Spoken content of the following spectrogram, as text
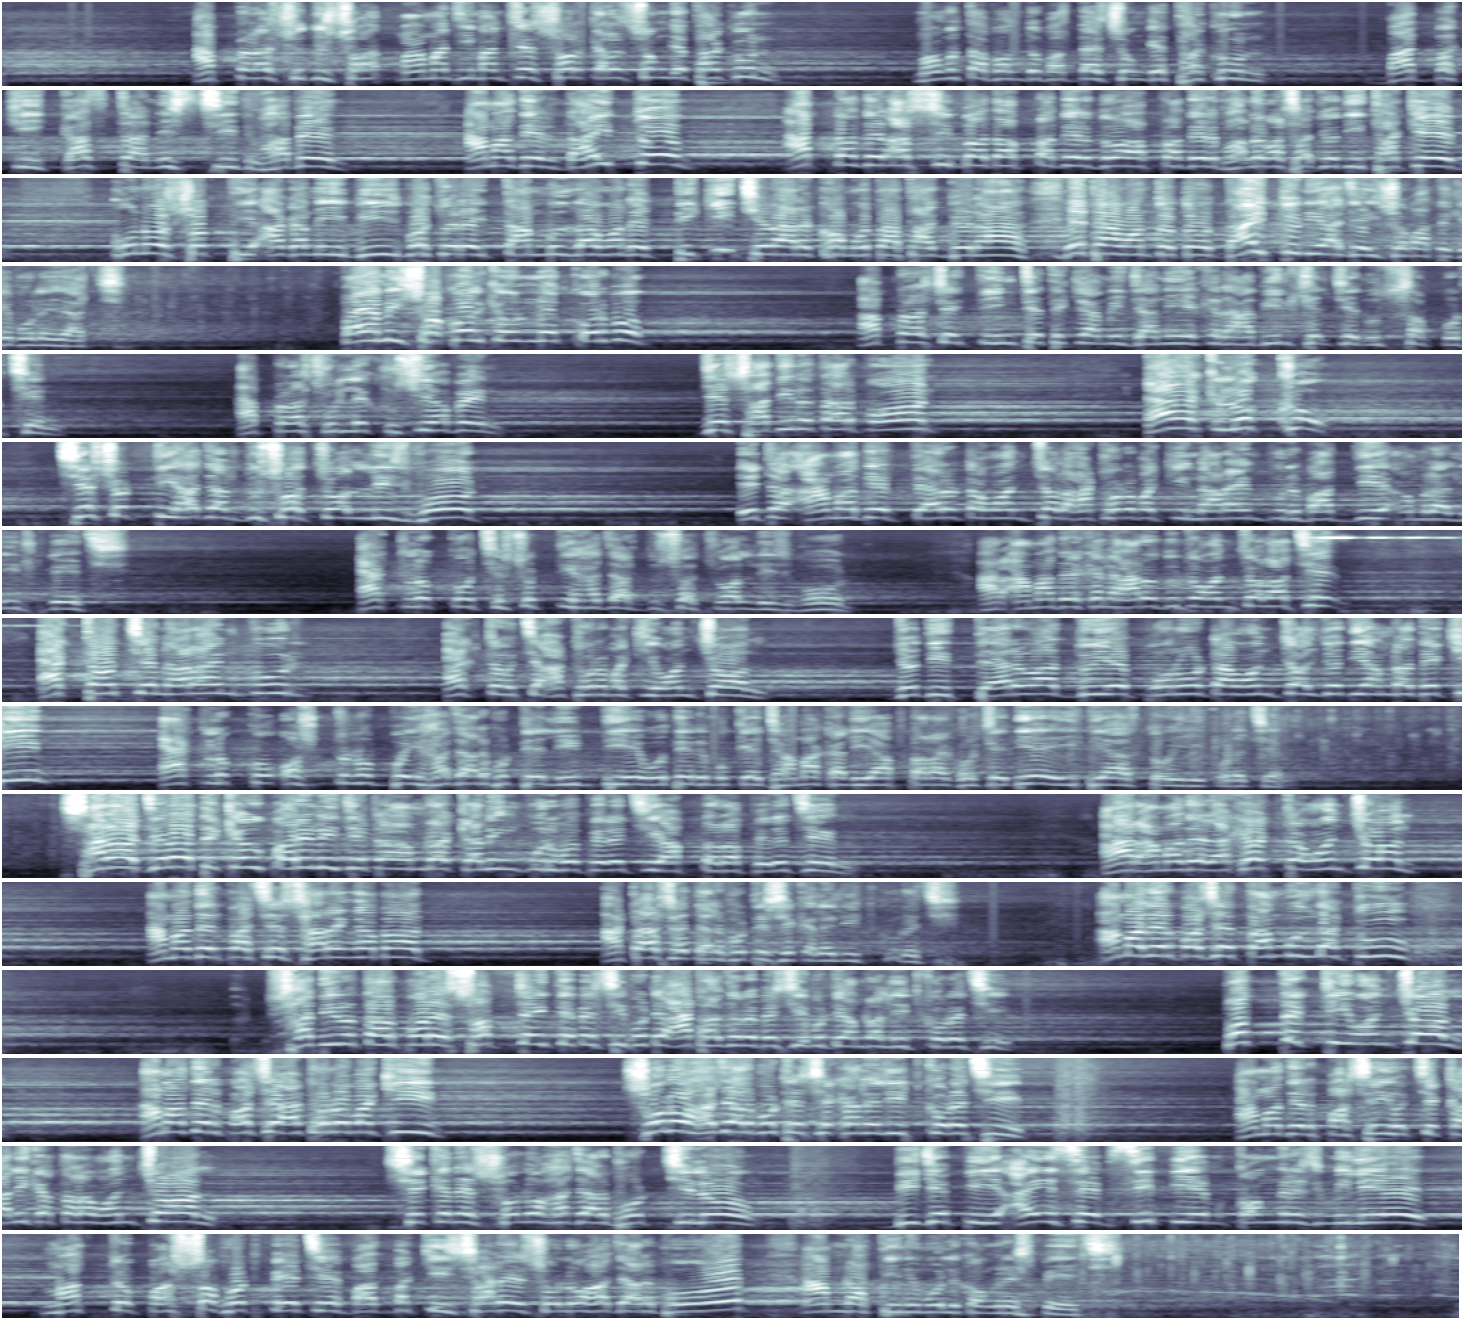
আপনারা শুধু মামাজি মানুষের সরকারের সঙ্গে থাকুন, মমতা বন্দ্যোপাধ্যায়ের সঙ্গে থাকুন বাদ বাকি কাজটা নিশ্চিতভাবে আমাদের দায়িত্ব। আপনাদের আশীর্বাদ, আপনাদের দোয়া, আপনাদের ভালোবাসা যদি থাকে কোন শক্তি আগামী বিশ বছরে এই তাম্বুল দাওয়ানের টিকি ছেড়ার ক্ষমতা থাকবে না। এটা অন্তত দায়িত্ব নিয়ে আজ এই সভা থেকে বলে যাচ্ছি। তাই আমি সকলকে অনুরোধ করব, আপনারা সেই তিনটে থেকে আমি জানি এখানে আবির খেলছেন, উৎসব করছেন। আপনারা শুনলে খুশি হবেন যে স্বাধীনতার পর এক লক্ষ ছেষট্টি হাজার দুশো চল্লিশ ভোট। এটা আমাদের তেরোটা অঞ্চল, আঠারো বাকি নারায়ণপুর বাদ দিয়ে আমরা লিড পেয়েছি। এক লক্ষ ছেষট্টি হাজার দুশো চুয়াল্লিশ ভোট। আর আমাদের এখানে আরও দুটো অঞ্চল আছে। একটা হচ্ছে নারায়ণপুর, একটা হচ্ছে আঠারো বাকি অঞ্চল। যদি তেরো আর দুয়ে পনেরোটা অঞ্চল যদি আমরা দেখি, এক লক্ষ অষ্টানব্বই হাজার ভোটে লিড দিয়ে ওদের মুখে ঝামাকালি আপনারা ঘষে দিয়ে ইতিহাস তৈরি করেছেন। সারা জেলাতে কেউ পারেনি যেটা আমরা ক্যানিং পূর্ব পেরেছি, আপনারা পেরেছেন। আর আমাদের এক একটা অঞ্চল, আমাদের পাশে সারেঙ্গাবাদ আঠাশ হাজার ভোটে সেখানে লিড করেছি। আমাদের পাশে তাম্বুলদা টু স্বাধীনতার পরে সবচাইতে বেশি ভোটে, আট হাজারের বেশি ভোটে আমরা লিড করেছি। প্রত্যেকটি অঞ্চল আমাদের পাশে আঠারো বাকি, ষোলো হাজার ভোটে সেখানে লিড করেছি। আমাদের পাশেই হচ্ছে কালিকাতলা অঞ্চল, সেখানে ষোলো হাজার ভোট ছিল। বিজেপি, আইএসএফ, সিপিএম, কংগ্রেস মিলিয়ে মাত্র পাঁচশো ভোট পেয়েছে বাদ বাকি সাড়ে ষোলো হাজার ভোট আমরা তৃণমূল কংগ্রেস পেয়েছি।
